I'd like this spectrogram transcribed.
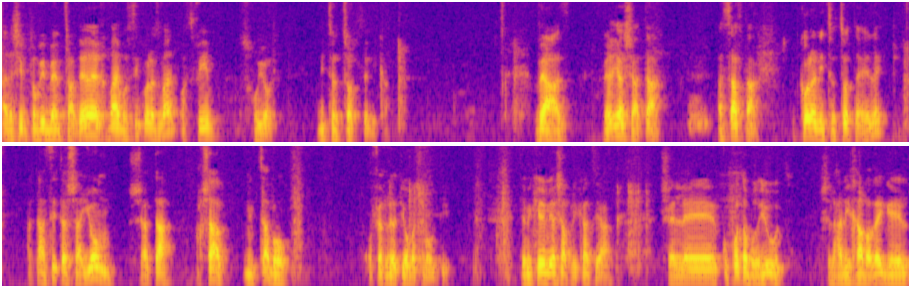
אנשים טובים באמצע הדרך, מה הם עושים כל הזמן? אוספים זכויות. ניצוצות זה נקרא. ואז, ברגע שאתה אספת את כל הניצוצות האלה, אתה עשית שהיום שאתה עכשיו נמצא בו, הופך להיות יום משמעותי. אתם מכירים, יש אפליקציה של אה, קופות הבריאות, של הליכה ברגל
